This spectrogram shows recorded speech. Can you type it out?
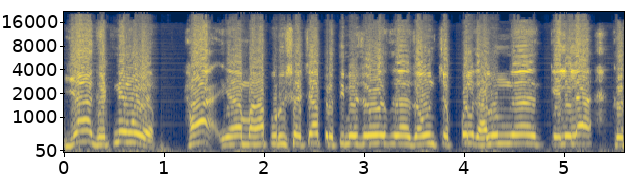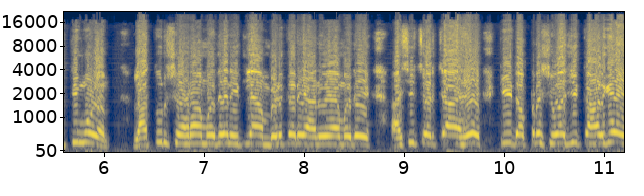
या घटनेमुळं हा या महापुरुषाच्या प्रतिमेजवळ जाऊन चप्पल घालून केलेल्या कृतीमुळं लातूर शहरामध्ये आणि इथल्या आंबेडकरी अनुयायामध्ये अशी चर्चा आहे की डॉक्टर शिवाजी काळगे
